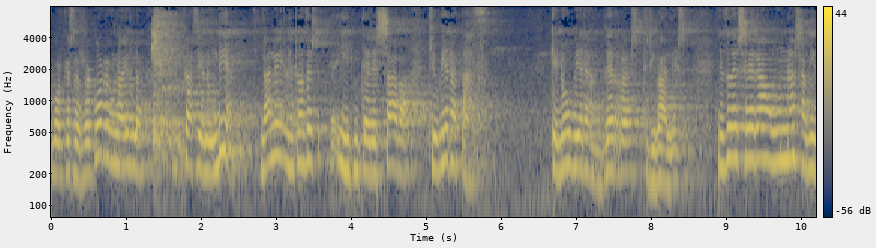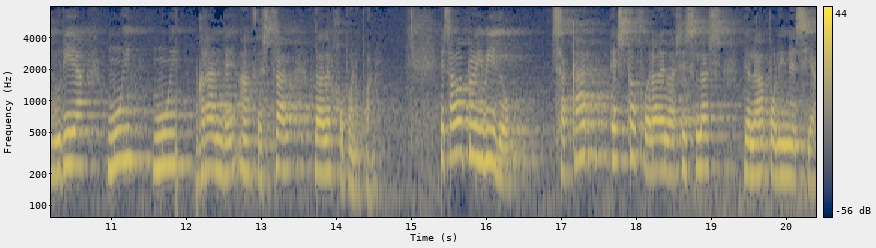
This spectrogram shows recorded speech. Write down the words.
porque se recorre una isla casi en un día, ¿vale? Entonces interesaba que hubiera paz, que no hubiera guerras tribales. Entonces era una sabiduría muy, muy grande, ancestral, la del Hoponopono. Estaba prohibido sacar esto fuera de las islas de la Polinesia,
